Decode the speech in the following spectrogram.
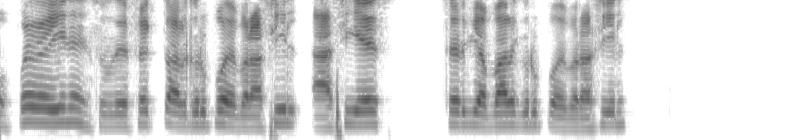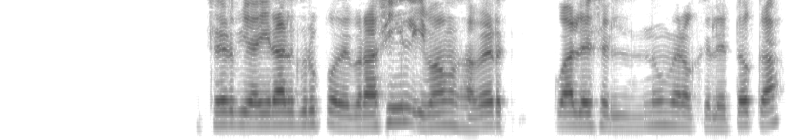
O puede ir en su defecto al grupo de Brasil. Así es. Serbia va al grupo de Brasil. Serbia irá al grupo de Brasil y vamos a ver cuál es el número que le toca.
